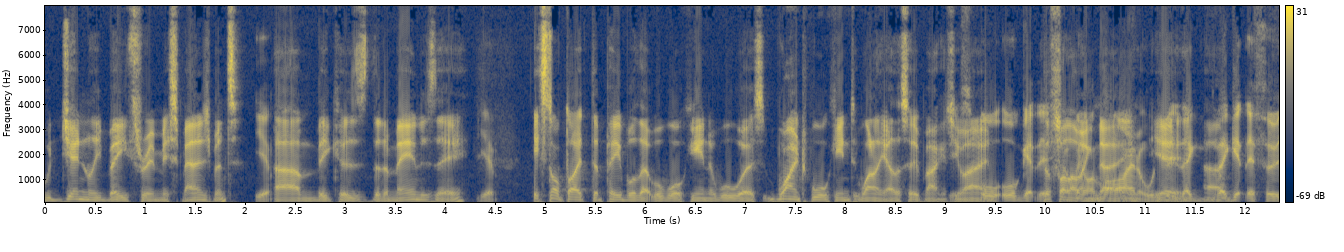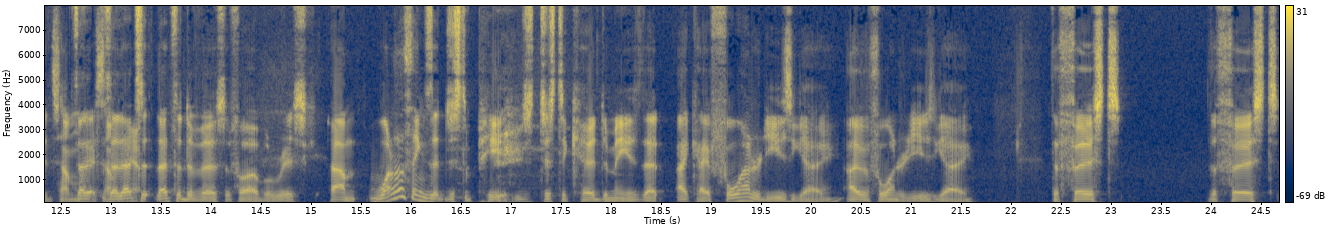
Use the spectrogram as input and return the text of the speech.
would generally be through mismanagement. Yep. Um, because the demand is there. Yep. It's not like the people that were walking into Woolworths won't walk into one of the other supermarkets you own. or, or get their the following day. online, or do- Yeah, they, um, they get their food somewhere. so, so that's a, that's a diversifiable risk. Um, one of the things that just appeared, just, just occurred to me is that okay, 400 years ago, over 400 years ago, the first, the first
